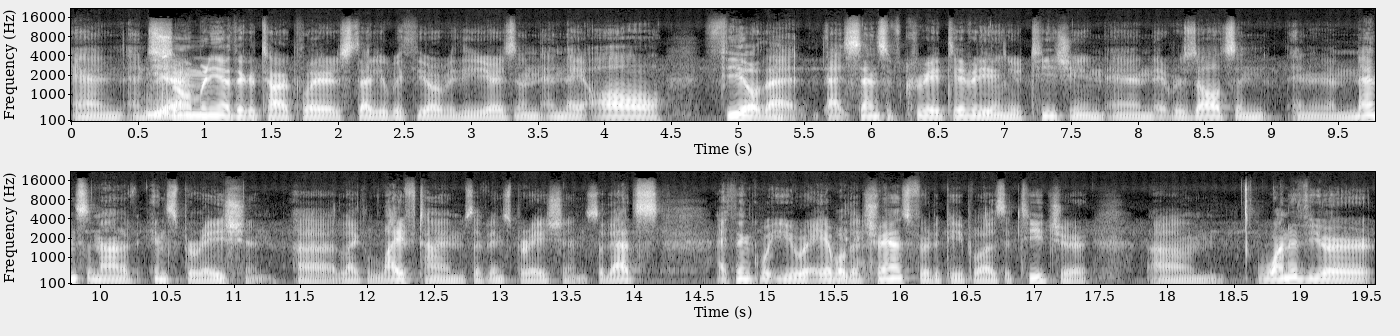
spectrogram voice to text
and and so many other guitar players studied with you over the years, and, and they all feel that that sense of creativity in your teaching, and it results in, in an immense amount of inspiration, uh, like lifetimes of inspiration. So that's, I think, what you were able to transfer to people as a teacher. Um, one of your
